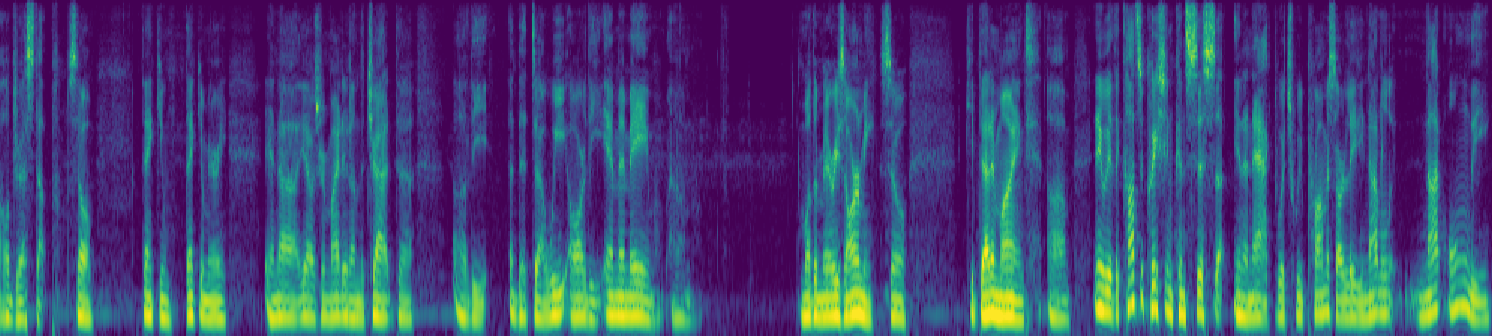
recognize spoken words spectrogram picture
all dressed up. So, thank you, thank you, Mary. And uh, yeah, I was reminded on the chat uh, uh, the that uh, we are the MMA. Um, Mother Mary's army. So keep that in mind. Um, anyway, the consecration consists in an act which we promise Our Lady not only not only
